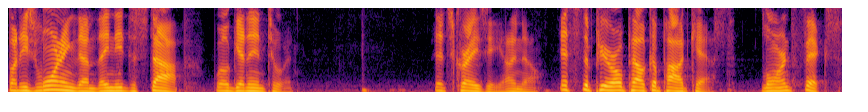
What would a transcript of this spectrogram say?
But he's warning them they need to stop. We'll get into it. It's crazy, I know. It's the Pure Opelka podcast. Lauren Fix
